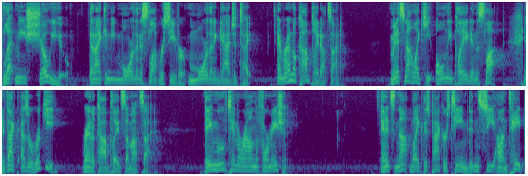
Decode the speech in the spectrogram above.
Let me show you that I can be more than a slot receiver, more than a gadget type. And Randall Cobb played outside. I mean, it's not like he only played in the slot. In fact, as a rookie, Randall Cobb played some outside. They moved him around the formation. And it's not like this Packers team didn't see on tape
